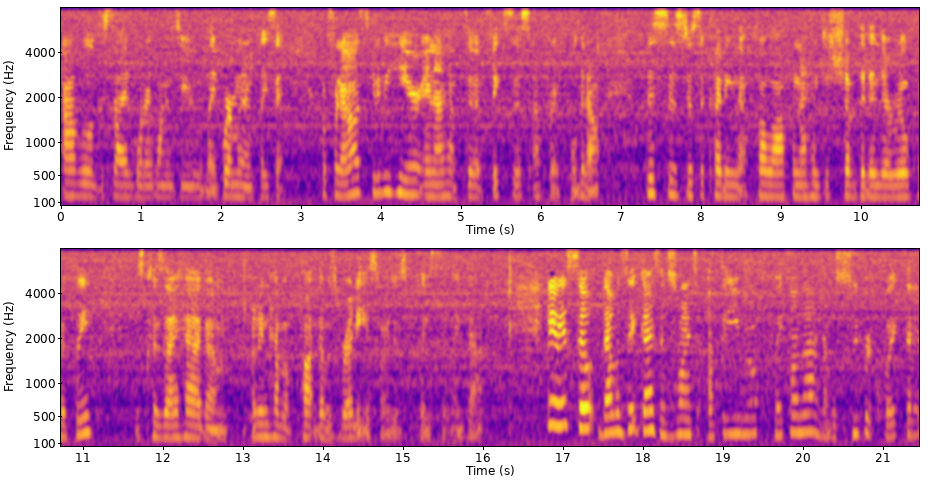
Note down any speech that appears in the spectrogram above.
I will decide what I want to do, like where I'm going to place it. But for now, it's going to be here, and I have to fix this after I pulled it out. This is just a cutting that fell off, and I had to shove it in there real quickly. Just because I had, um, I didn't have a pot that was ready, so I just placed it like that. Anyways, so that was it, guys. I just wanted to update you real quick on that. That was super quick that it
